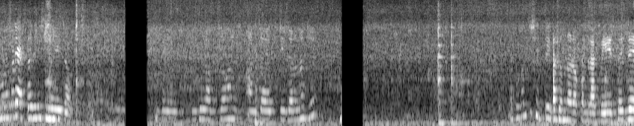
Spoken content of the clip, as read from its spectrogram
মনে করে একটা জিনিস নিয়ে যাও গোলাপ জল আর জল নাকি এতক্ষণ তো সিদ্ধই স্বাদ অন্যরকম লাগবে। তো যে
